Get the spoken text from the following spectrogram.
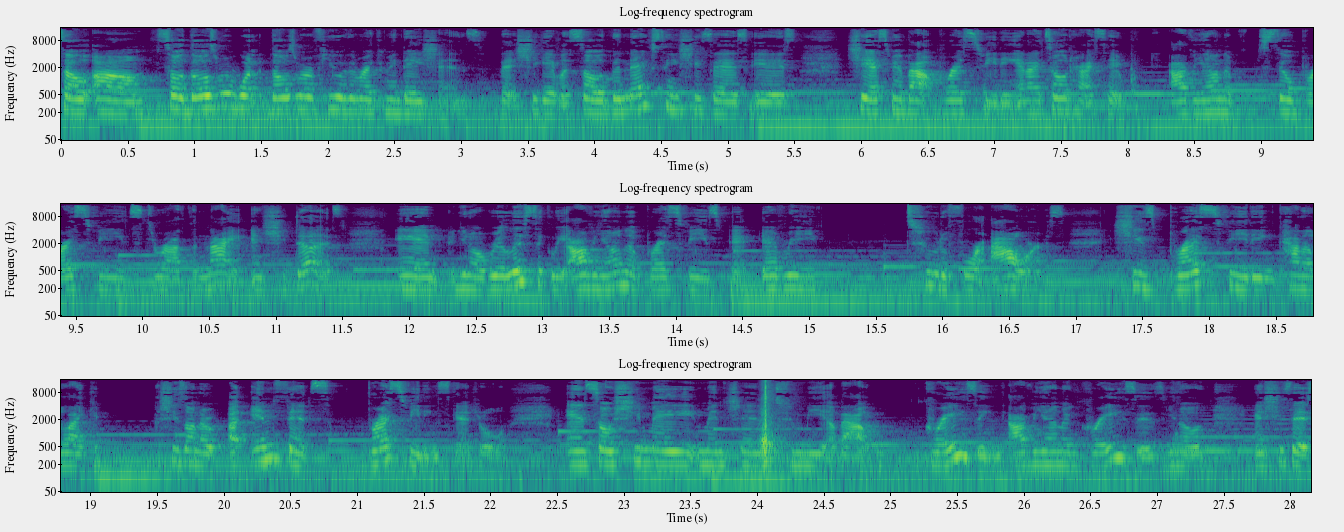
So, um, so those were one, those were a few of the recommendations that she gave us. So the next thing she says is, she asked me about breastfeeding and I told her, I said, Aviana still breastfeeds throughout the night and she does. And, you know, realistically, Aviana breastfeeds every two to four hours. She's breastfeeding kind of like, she's on an infant's breastfeeding schedule. And so she made mention to me about grazing. Aviana grazes, you know, and she says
